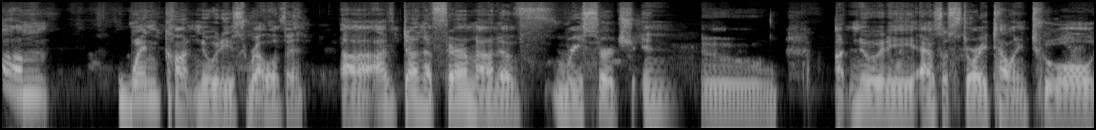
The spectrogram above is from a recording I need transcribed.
Um, when continuity is relevant, uh, I've done a fair amount of research into continuity as a storytelling tool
